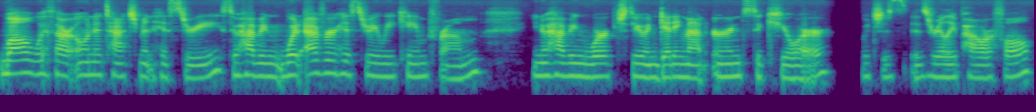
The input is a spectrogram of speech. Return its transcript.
well with our own attachment history. So, having whatever history we came from, you know, having worked through and getting that earned secure, which is, is really powerful.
